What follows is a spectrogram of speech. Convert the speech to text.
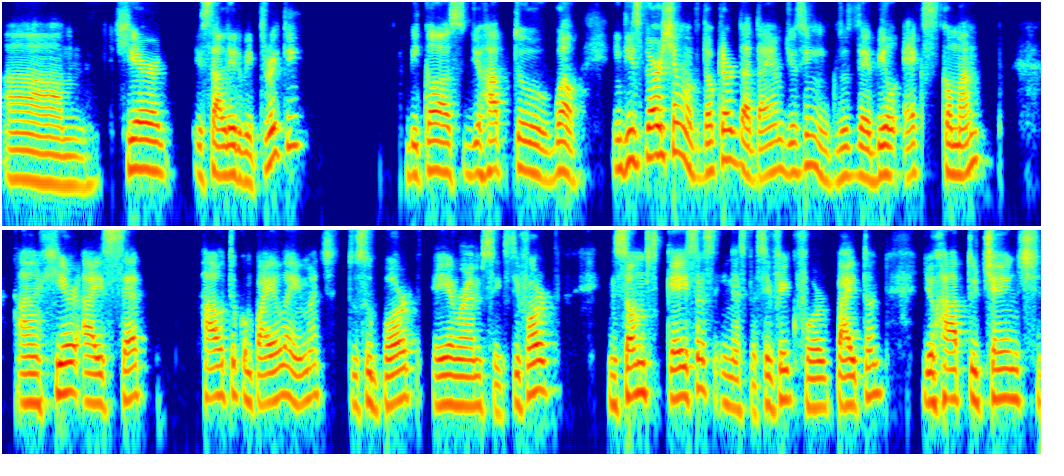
Um, here is a little bit tricky because you have to, well, in this version of Docker that I am using includes the buildx command. And here I set how to compile the image to support ARM64. In some cases, in a specific for Python, you have to change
